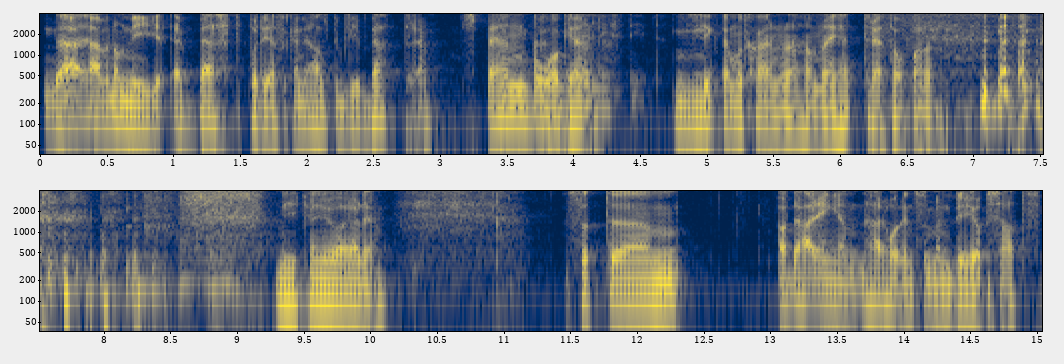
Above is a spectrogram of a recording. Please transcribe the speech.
Nej. Även om ni är bäst på det så kan ni alltid bli bättre. Spänn är bågen. listigt. Sikta mot stjärnorna, hamna i trädtopparna. Ni kan göra det. Så att, ehm, ja, det här, är ingen, det här håller inte som en D-uppsats.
